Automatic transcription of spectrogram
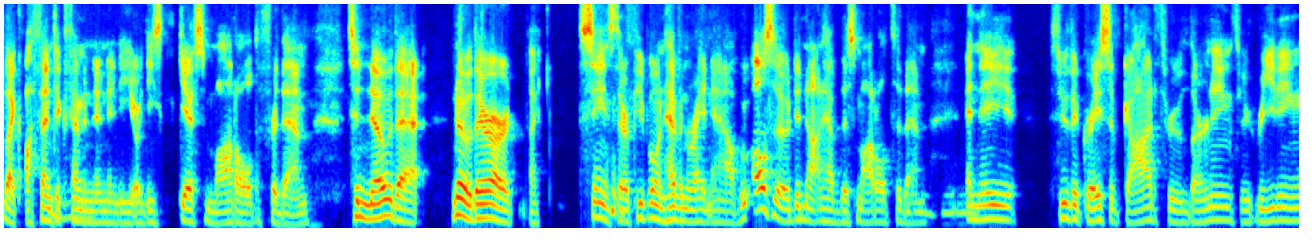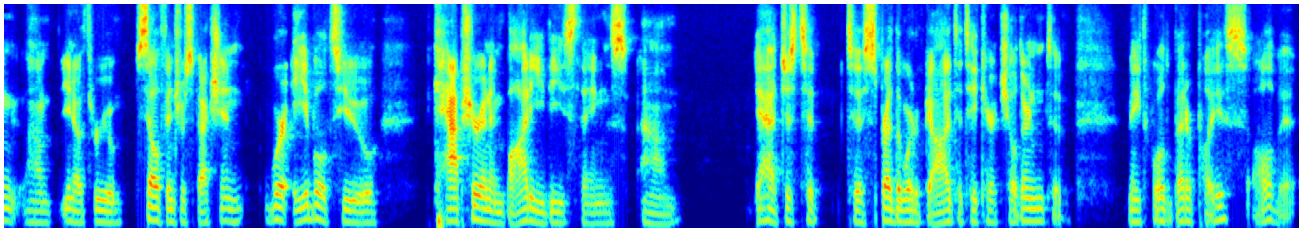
like authentic mm-hmm. femininity or these gifts modeled for them to know that no there are like saints there are people in heaven right now who also did not have this model to them mm-hmm. and they through the grace of god through learning through reading um, you know through self introspection were able to capture and embody these things um, yeah just to to spread the word of god to take care of children to make the world a better place all of it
